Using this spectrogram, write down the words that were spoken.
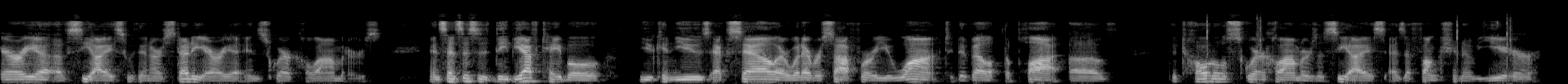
area of sea ice within our study area in square kilometers. And since this is a DBF table, you can use Excel or whatever software you want to develop the plot of the total square kilometers of sea ice as a function of year,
